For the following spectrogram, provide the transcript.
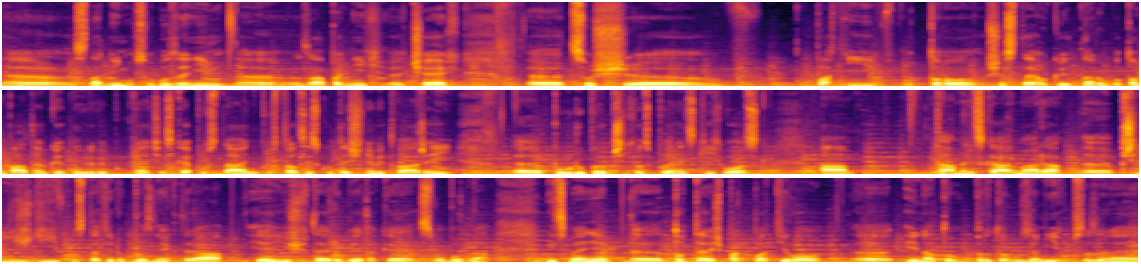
eh, snadným osvobozením eh, západních Čech, což platí od toho 6. května nebo potom 5. květnu, kdy vypukne české povstání. Povstalci skutečně vytvářejí půdu pro příchod spojeneckých vojsk a ta americká armáda eh, přijíždí v podstatě do Plzně, která je již v té době také svobodná. Nicméně eh, to též pak platilo eh, i na to, pro to území obsazené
